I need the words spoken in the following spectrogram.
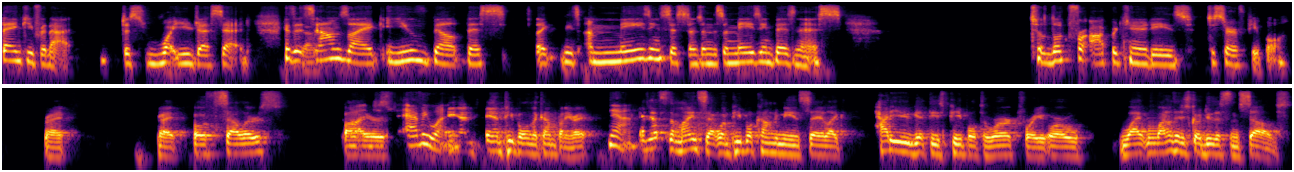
thank you for that. Just what you just said, because it Yeah. sounds like you've built this like these amazing systems and this amazing business to look for opportunities to serve people, Right. Right. Both sellers, buyers, just everyone. and, and people in the company, right? Yeah, And that's the mindset when people come to me and say, like, how do you get these people to work for you? Or why why don't they just go do this themselves?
